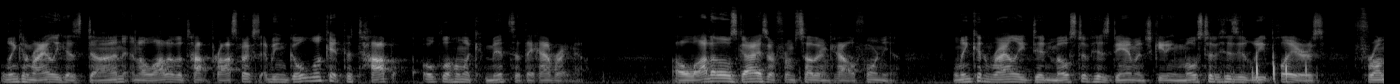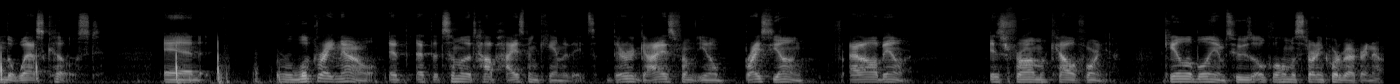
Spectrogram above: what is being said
Lincoln Riley has done and a lot of the top prospects, I mean, go look at the top Oklahoma commits that they have right now. A lot of those guys are from Southern California. Lincoln Riley did most of his damage getting most of his elite players from the West Coast. And look right now at, at the, some of the top Heisman candidates. There are guys from, you know, Bryce Young at Alabama is from California. Caleb Williams, who's Oklahoma's starting quarterback right now,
